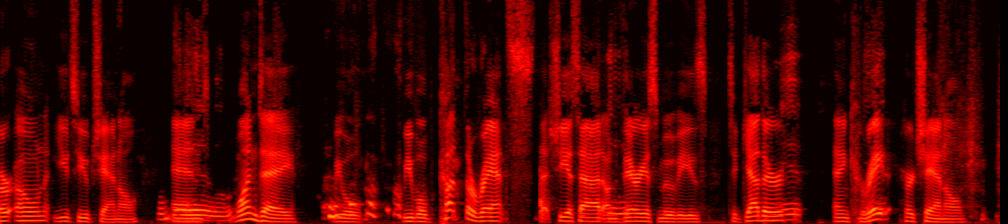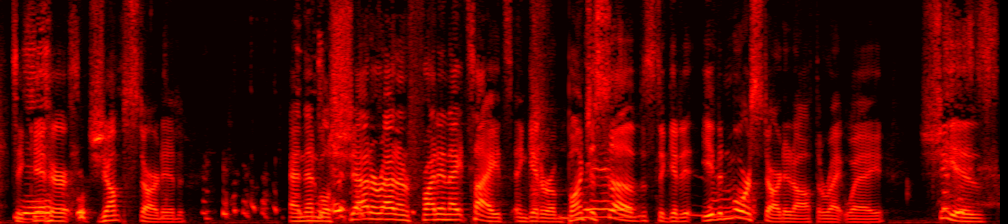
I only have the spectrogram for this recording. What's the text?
her own YouTube channel, and one day we will we will cut the rants that she has had on various movies together and create her channel to get her jump started. And then we'll shout her out on Friday Night Tights and get her a bunch of subs to get it even more started off the right way. She is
